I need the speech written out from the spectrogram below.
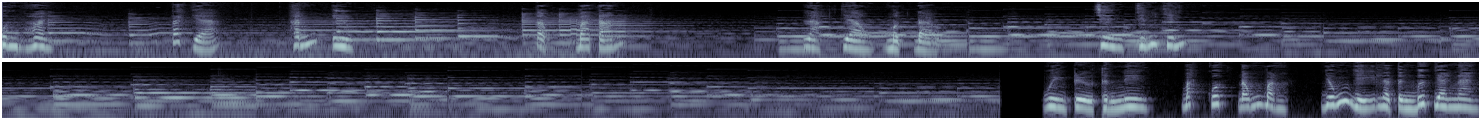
Quân hoang. Tác giả Thánh yêu. Tập 38 Lạc vào mật đạo. Chương 99 Quyền triều thịnh niên, Bắc quốc đóng băng, giống dĩ là từng bước gian nan.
